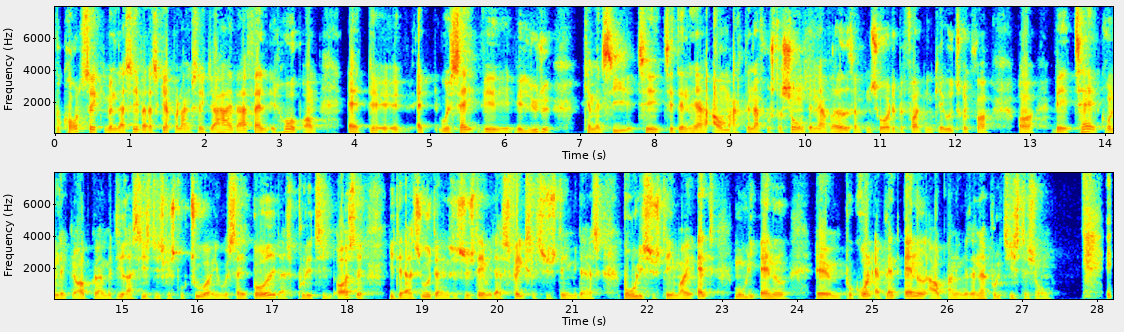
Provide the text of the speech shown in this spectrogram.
På kort sigt, men lad os se, hvad der sker på lang sigt. Jeg har i hvert fald et håb om, at, øh, at USA vil, vil lytte kan man sige, til, til den her afmagt, den her frustration, den her vrede, som den sorte befolkning giver udtryk for, og vil tage et grundlæggende opgør med de racistiske strukturer i USA, både i deres politi, også i deres uddannelsessystem, i deres fængselssystem, i deres boligsystem og i alt muligt andet, øh, på grund af blandt andet afbrændingen af den her politistation. Øh,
